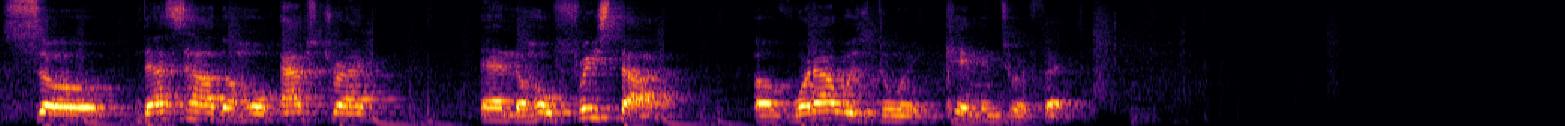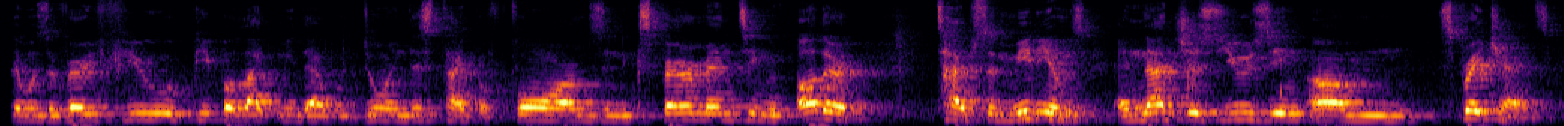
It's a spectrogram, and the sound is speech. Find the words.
So that's how the whole abstract and the whole freestyle of what I was doing came into effect. There was a very few people like me that were doing this type of forms and experimenting with other types of mediums and not just using um, spray cans.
